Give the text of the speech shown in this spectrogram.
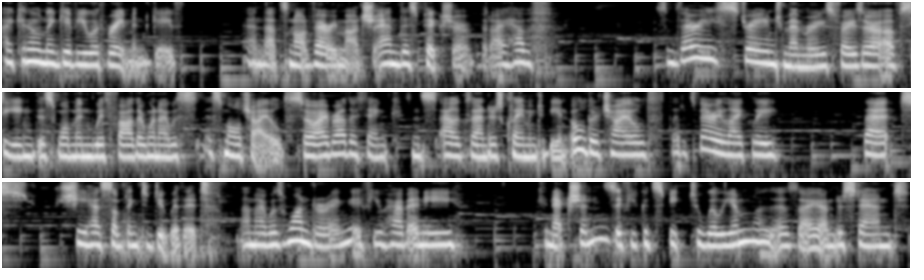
I can only give you what Raymond gave, and that's not very much, and this picture, but I have some very strange memories, Fraser, of seeing this woman with father when I was a small child. So I rather think, since Alexander's claiming to be an older child, that it's very likely that she has something to do with it. And I was wondering if you have any connections, if you could speak to William, as I understand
